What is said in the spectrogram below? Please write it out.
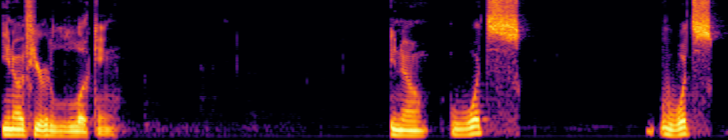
you know, if you're looking, you know, what's, what's,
